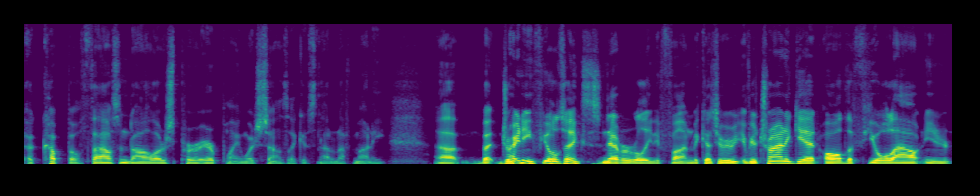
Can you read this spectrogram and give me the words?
a couple thousand dollars per airplane, which sounds like it's not enough money. Uh, but draining fuel tanks is never really any fun because if you're, if you're trying to get all the fuel out and you're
